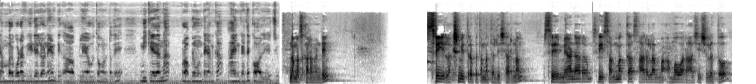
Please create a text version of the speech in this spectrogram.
నెంబర్ కూడా వీడియోలోనే ప్లే అవుతూ ఉంటుంది. మీకు ఏదైనా ప్రాబ్లం ఉంటే కనుక ఆయనకైతే కాల్ చేయొచ్చు. నమస్కారం అండి. శ్రీ లక్ష్మీ తిరుపతమ్మ తల్లి శరణం. శ్రీ మేడారం శ్రీ సమ్మక్క సారలమ్మ అమ్మవారి ఆశీస్సులతో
